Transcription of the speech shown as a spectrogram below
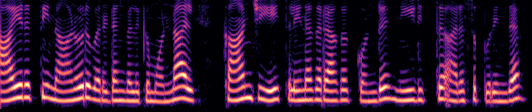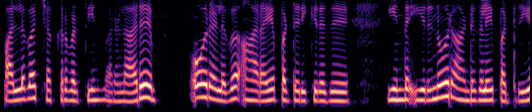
ஆயிரத்தி நானூறு வருடங்களுக்கு முன்னால் காஞ்சியை தலைநகராக கொண்டு நீடித்து அரசு புரிந்த பல்லவ சக்கரவர்த்தியின் வரலாறு ஓரளவு ஆராயப்பட்டிருக்கிறது. இந்த இருநூறு ஆண்டுகளை பற்றிய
